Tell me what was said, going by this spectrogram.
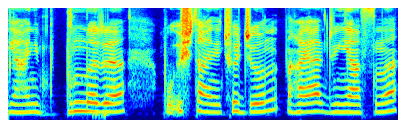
yani bunları bu üç tane çocuğun hayal dünyasını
